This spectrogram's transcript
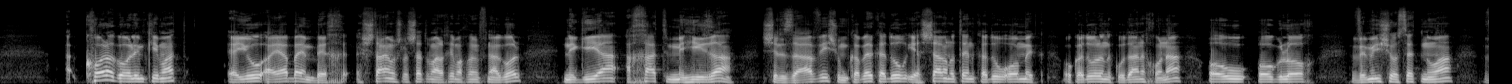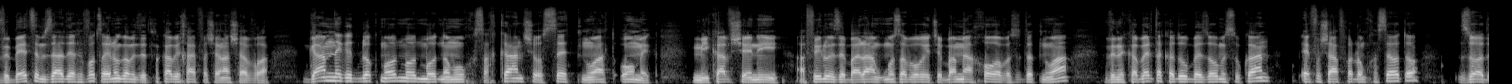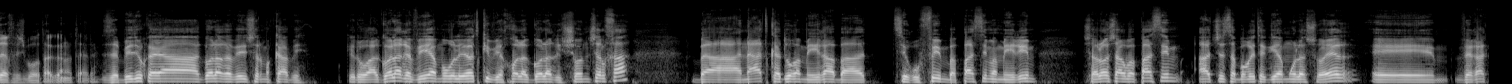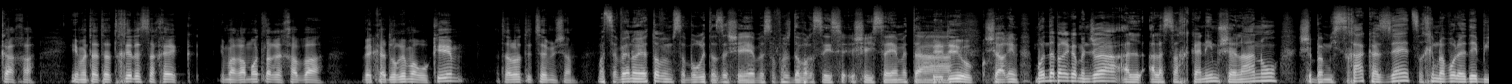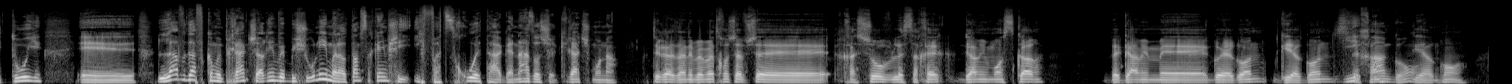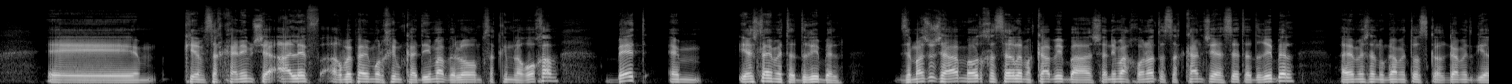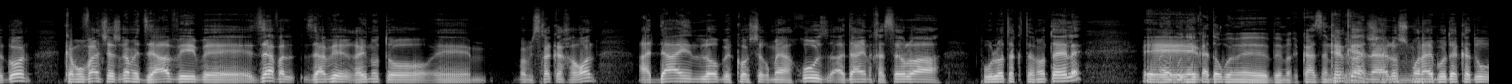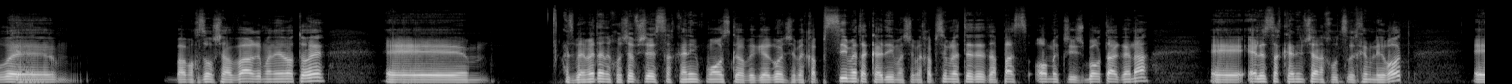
כל הגולים כמעט, היו, היה בהם בשתיים או שלושת המהלכים האחרונים לפני הגול, נגיעה אחת מהירה של זהבי, שהוא מקבל כדור, ישר נותן כדור עומק, או כדור לנקודה נכונה, או הוא, או גלוך, ומי שעושה תנועה, ובעצם זה הדרך לפרוץ, ראינו גם את זה את מכבי חיפה שנה שעברה. גם נגד בלוק מאוד מאוד מאוד נמוך, שחקן שעושה תנועת עומק מקו שני, אפילו איזה בלם כמו סבורית שבא מאחורה ועושה את התנועה, ומקבל את הכדור באזור מסוכן, איפה שאף אחד לא מכסה אותו, זו הדרך לשבור את ההגנות האלה. זה בדיוק היה הגול הרביעי של מכבי. כאילו, הגול הרביעי אמור להיות כביכול הגול הראשון שלך, בהנעת כדור המהירה, בצירופים, בפסים המהירים, שלוש ארבע פסים, עד שסבורית הגיע מול השוער, אה, ורק ככה. אם אתה תתחיל לשחק עם הרמות לרחבה וכדורים ארוכים, אתה לא תצא משם. מצבנו יהיה טוב עם סבורית הזה שיהיה בסופו של דבר שי- שיסיים את בדיוק. השערים. בוא נדבר רגע בן ג'ויה על, על השחקנים שלנו שבמשחק הזה צריכים לבוא לידי ביטוי אה, לאו דווקא מבחינת שערים ובישולים אלא אותם שחקנים שיפצחו את ההגנה הזאת של קריית שמונה. תראה, אז אני באמת חושב שחשוב לשחק גם עם אוסקר וגם עם אה, גויגון, גיאגון, סליחה. גיאגון. אה, כי הם שחקנים שא', הרבה פעמים הולכים קדימה ולא משחקים לרוחב, ב', הם, יש להם את הדריבל. זה משהו שהיה מאוד חסר למכבי בשנים האחרונות, השחקן שיעשה את הדריבל. היום יש לנו גם את אוסקר, גם את גיאגון. כמובן שיש גם את זהבי וזה, אבל זהבי, ראינו אותו אה, במשחק האחרון, עדיין לא בכושר 100%, עדיין חסר לו הפעולות הקטנות האלה. אה, עיבודי כדור במ- במרכז כן, המגרש. כן, היה לו שמונה עיבודי כדור אה, במחזור שעבר, אם אני לא טועה. אה, אז באמת אני חושב ששחקנים כמו אוסקר וגיאגון שמחפשים את הקדימה, שמחפשים לתת את הפס עומק שישבור את ההגנה, אה, אלה שחקנים שאנחנו צריכים לראות. אה,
